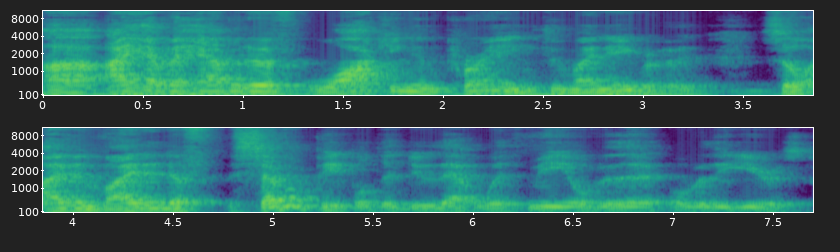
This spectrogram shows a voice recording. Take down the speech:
Uh, I have a habit of walking and praying through my neighborhood. So I've invited several people to do that with me over the, over the years.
